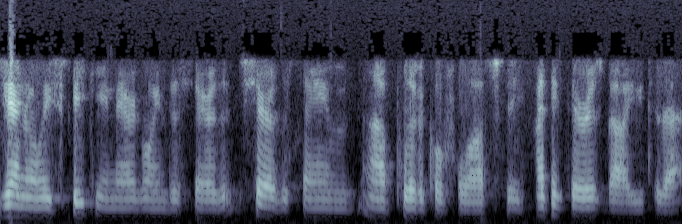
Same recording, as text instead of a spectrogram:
generally speaking, they're going to share the, share the same uh, political philosophy. I think there is value to that.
